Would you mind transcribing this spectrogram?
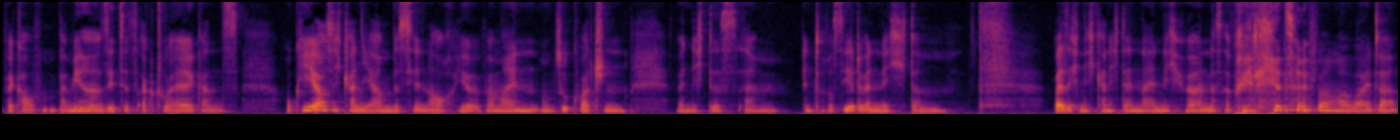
verkaufen. Bei mir sieht es jetzt aktuell ganz okay aus. Ich kann ja ein bisschen auch hier über meinen Umzug quatschen, wenn dich das ähm, interessiert. Wenn nicht, dann weiß ich nicht, kann ich dein Nein nicht hören. Deshalb rede ich jetzt einfach mal weiter.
